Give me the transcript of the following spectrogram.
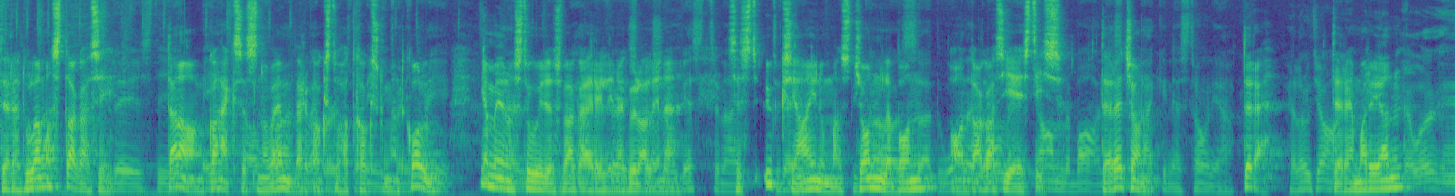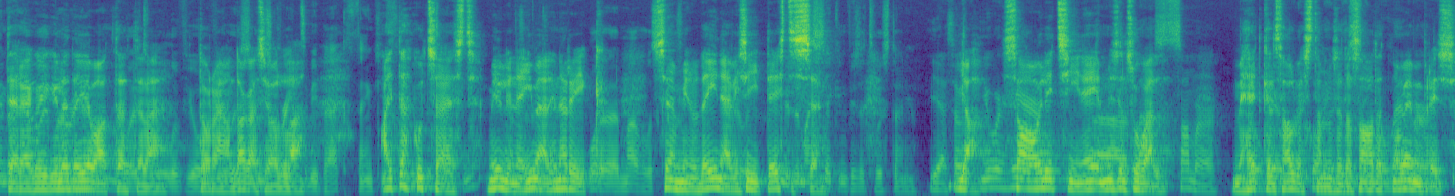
tere tulemast tagasi. täna on kaheksas november kaks tuhat kakskümmend kolm ja meil on stuudios väga eriline külaline, sest üks ja ainumas John Le Bon on tagasi Eestis. tere, John. tere. tere, Mariann. tere kõigile teie vaatajatele. tore on tagasi olla. aitäh kutse eest, milline imeline riik. see on minu teine visiit Eestisse. jah, sa olid siin eelmisel suvel. me hetkel salvestame seda saadet novembris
